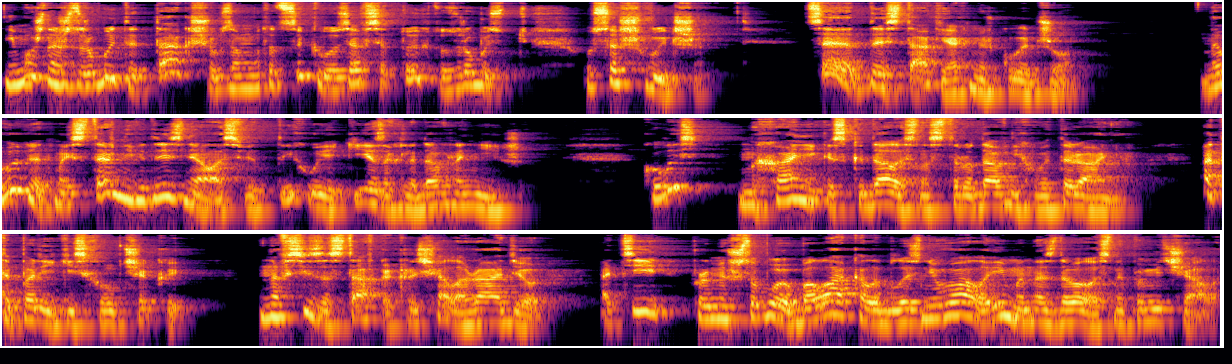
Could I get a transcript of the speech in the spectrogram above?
І можна ж зробити так, щоб за мотоцикл узявся той, хто зробить усе швидше. Це десь так, як міркує Джон. На вигляд, майстерня відрізнялась від тих, у які я заглядав раніше. Колись механіки скидались на стародавніх ветеранів, а тепер якісь хлопчаки. На всі заставки кричало радіо, а ті проміж собою балакали, блазнювали і мене, здавалось, не помічали.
